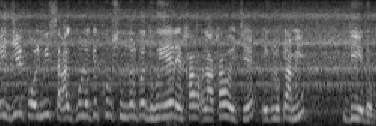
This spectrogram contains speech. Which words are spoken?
এই যে কলমি শাকগুলোকে খুব সুন্দর করে ধুয়ে রেখা, রাখা হয়েছে, এগুলোকে আমি দিয়ে দেব।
